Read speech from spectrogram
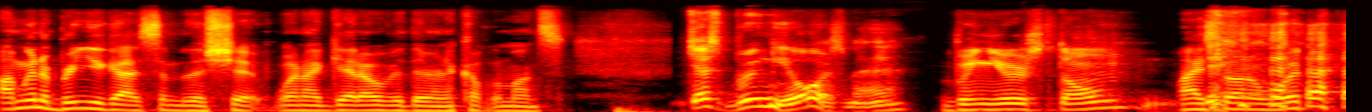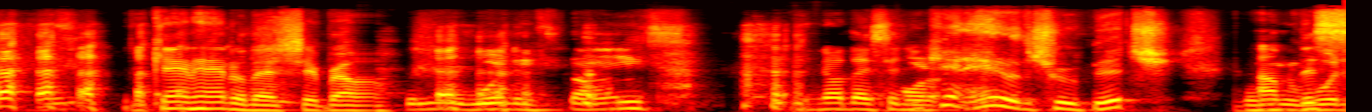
I'm gonna bring you guys some of this shit when I get over there in a couple of months. Just bring yours, man. bring your stone My stone and wood, you can't handle that shit, bro. bring your wood and stones You know they said you can't handle the truth, bitch. Bring Um, this wood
